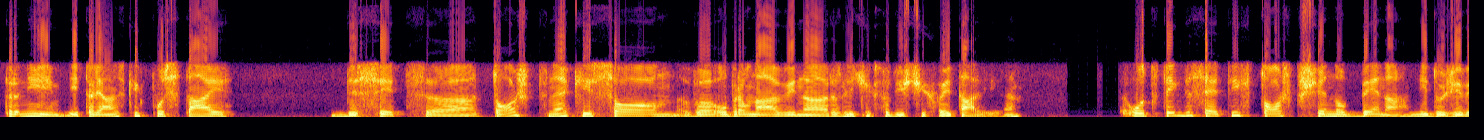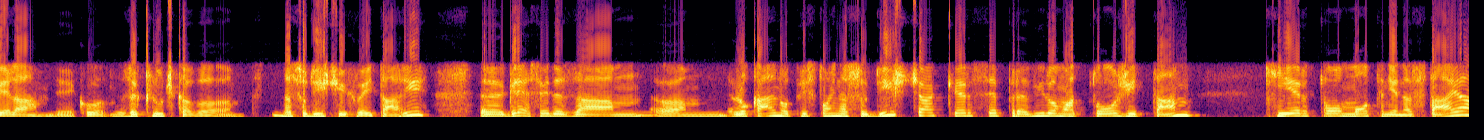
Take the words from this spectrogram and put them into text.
strani italijanskih postaj deset uh, tožb, ne, ki so v obravnavi na različnih sodiščih v Italiji. Ne. Od teh desetih tožb še nobena ni doživela reko, zaključka v, na sodiščih v Italiji. E, gre seveda za um, lokalno pristojna sodišča, ker se praviloma toži tam, kjer to motnje nastaja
